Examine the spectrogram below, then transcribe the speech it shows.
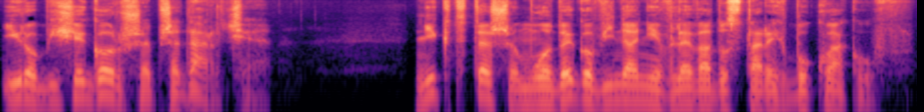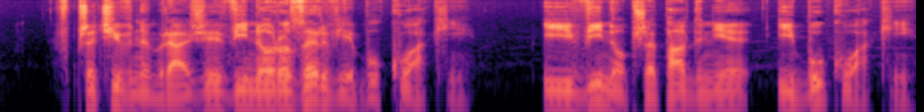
i robi się gorsze przedarcie. Nikt też młodego wina nie wlewa do starych bukłaków. W przeciwnym razie wino rozerwie bukłaki. I wino przepadnie, i bukłaki.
